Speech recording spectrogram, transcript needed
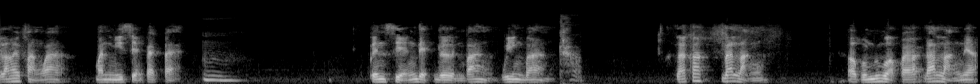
เล่าให้ฟังว่ามันมีเสียงแปลกอืมๆเป็นเสียงเด็กเดินบ้าง วิ่งบ้างครับ แล้วก็ด้านหลังเออผมต้องบอกว่าด้านหลังเนี่ย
